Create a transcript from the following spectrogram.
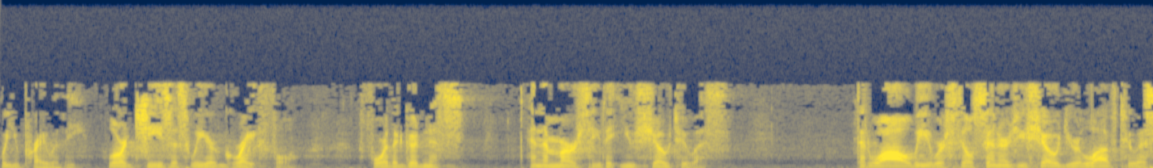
Will you pray with me? Lord Jesus, we are grateful for the goodness and the mercy that you show to us. That while we were still sinners, you showed your love to us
